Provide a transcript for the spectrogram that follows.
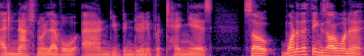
a national level and you've been doing it for 10 years. So, one of the things I want to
